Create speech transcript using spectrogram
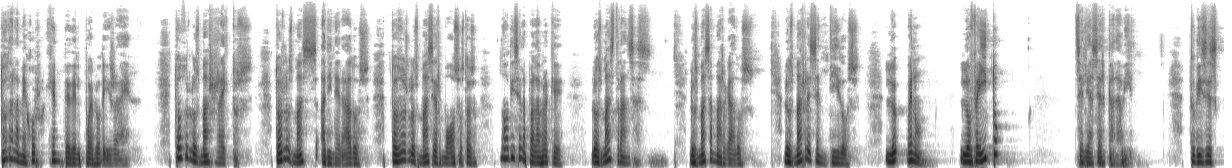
toda la mejor gente del pueblo de Israel, todos los más rectos, todos los más adinerados, todos los más hermosos, todos. No, dice la palabra que los más tranzas, los más amargados, los más resentidos, bueno, lo feito se le acerca a David. Tú dices,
